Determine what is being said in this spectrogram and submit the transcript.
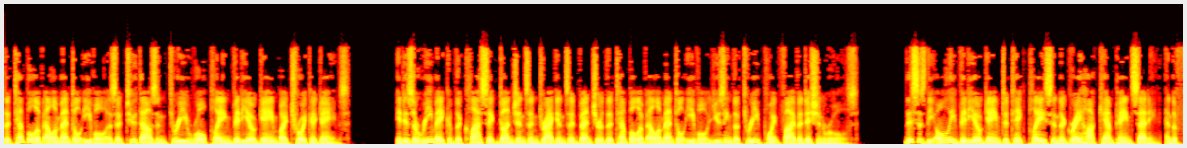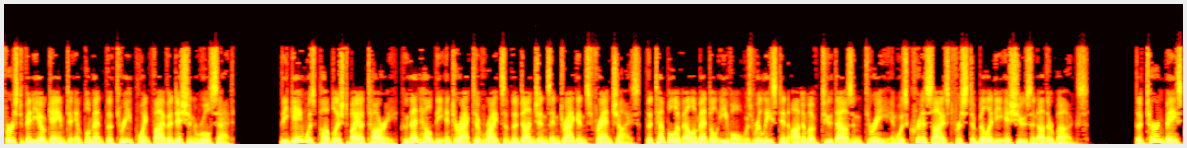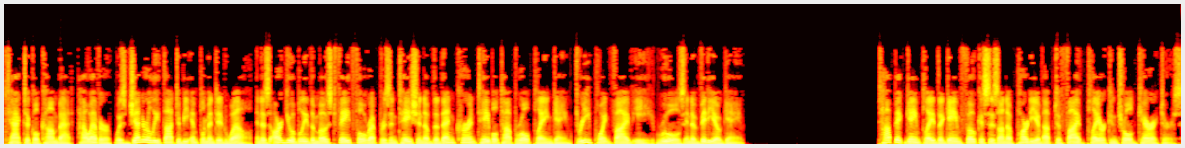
The Temple of Elemental Evil is a 2003 role-playing video game by Troika Games. It is a remake of the classic Dungeons & Dragons adventure The Temple of Elemental Evil using the 3.5 edition rules. This is the only video game to take place in the Greyhawk campaign setting, and the first video game to implement the 3.5 edition rule set. The game was published by Atari, who then held the interactive rights of the Dungeons & Dragons franchise. The Temple of Elemental Evil was released in autumn of 2003 and was criticized for stability issues and other bugs. The turn-based tactical combat, however, was generally thought to be implemented well, and is arguably the most faithful representation of the then current tabletop role-playing game 3.5e rules in a video game. Topic gameplay The game focuses on a party of up to five player-controlled characters.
